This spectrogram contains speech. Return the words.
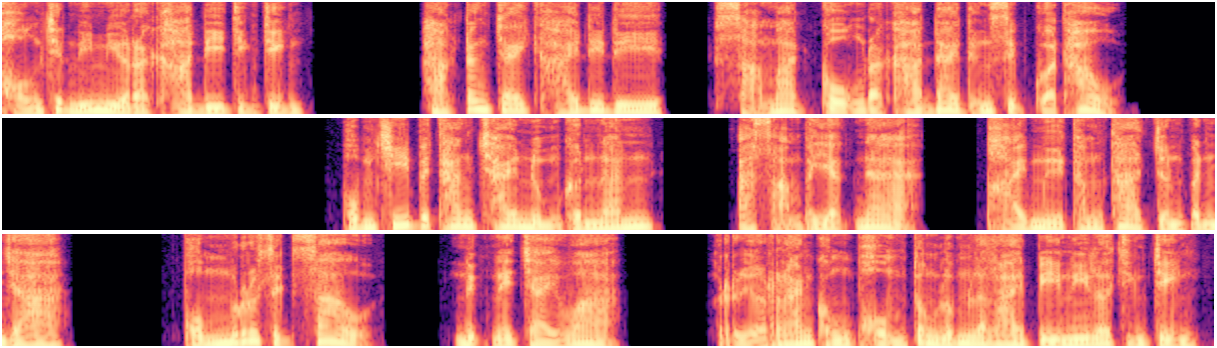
ของเช่นนี้มีราคาดีจริง ๆ หากตั้งใจขายดีๆ สามารถโกงราคาได้ถึงสิบกว่าเท่า ผมชี้ไปทางชายหนุ่มคนนั้น อาสามพยักหน้า ผายมือทำท่าจนปัญญา ผมรู้สึกเศร้า นึกในใจว่า หรือร้านของผมต้องล้มละลายปีนี้แล้วจริง ๆ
